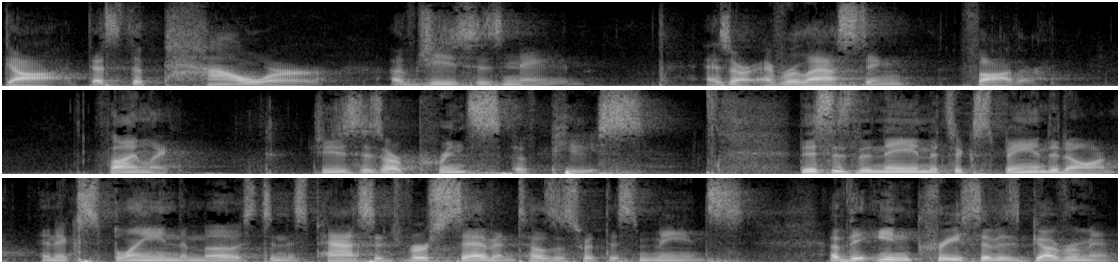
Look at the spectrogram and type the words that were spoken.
God. That's the power of Jesus' name as our everlasting Father. Finally, Jesus is our Prince of Peace. This is the name that's expanded on and explained the most in this passage. Verse 7 tells us what this means. Of the increase of his government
